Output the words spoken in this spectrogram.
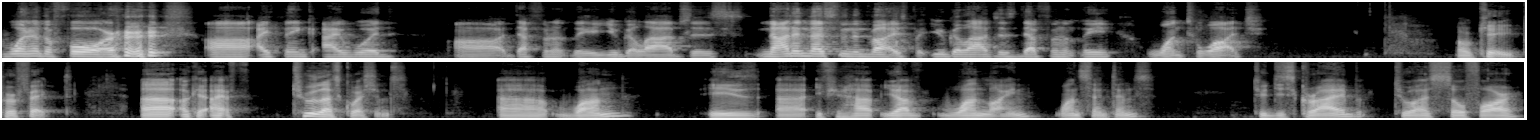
one of the four, uh, I think I would uh, definitely Yuga Labs is not investment advice, but Yuga Labs is definitely one to watch. Okay, perfect. Uh, okay, I have two last questions. Uh, one is uh, if you have you have one line, one sentence to describe to us so far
